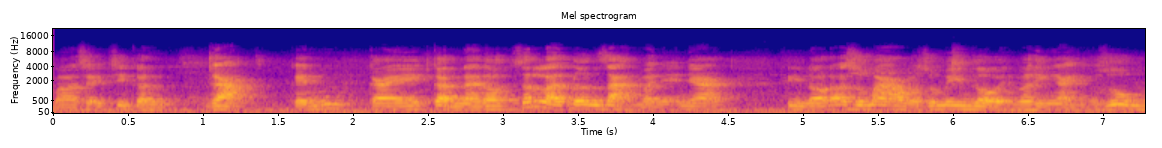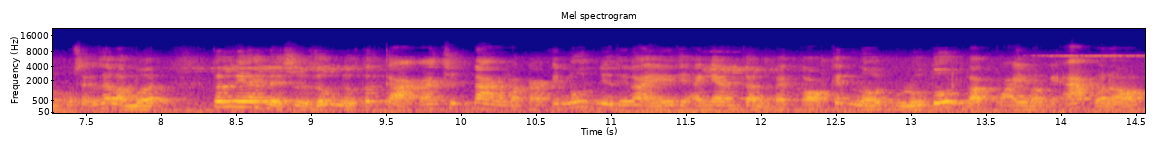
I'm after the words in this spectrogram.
mà sẽ chỉ cần gạt cái cái cần này thôi. Rất là đơn giản và nhẹ nhàng. Thì nó đã zoom out và zoom in rồi và hình ảnh zoom nó cũng sẽ rất là mượt. Tất nhiên để sử dụng được tất cả các chức năng và các cái nút như thế này ấy, thì anh em cần phải có kết nối bluetooth và quay vào cái app của nó.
